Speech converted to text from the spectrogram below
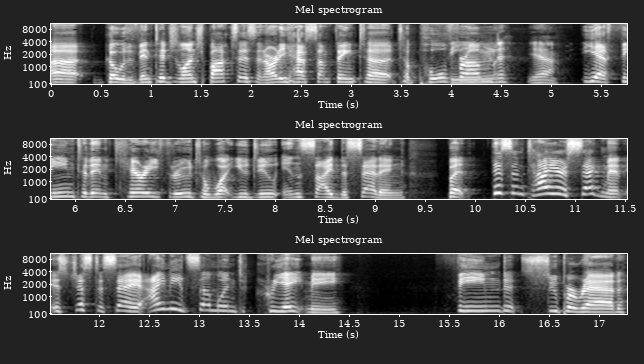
uh, go with vintage lunch boxes and already have something to to pull from Yeah. yeah, theme to then carry through to what you do inside the setting. But this entire segment is just to say, I need someone to create me themed, super rad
